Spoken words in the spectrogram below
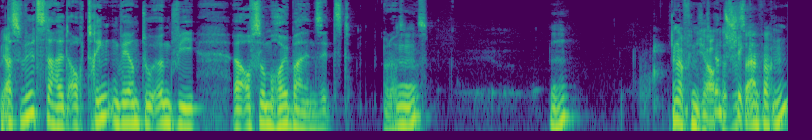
Ja. Das willst du halt auch trinken, während du irgendwie äh, auf so einem Heuballen sitzt. Oder mhm. sowas. Mhm. Ja, finde ich auch. Das schick. ist einfach, mhm.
